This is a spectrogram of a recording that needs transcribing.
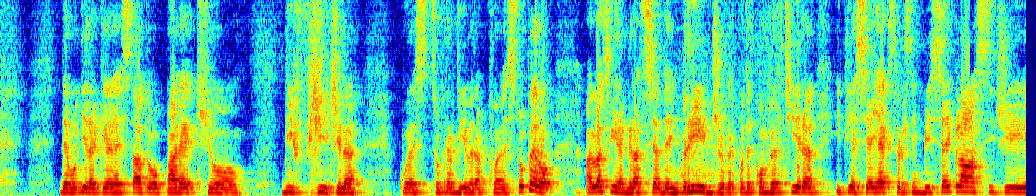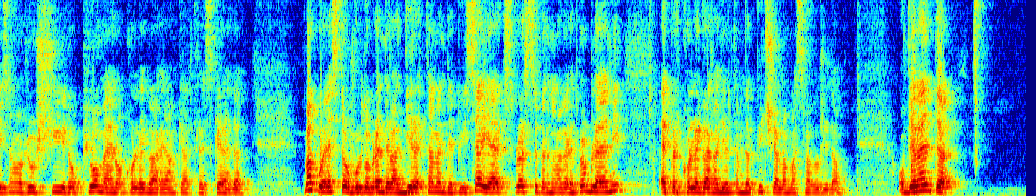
devo dire che è stato parecchio difficile sopravvivere a questo, però alla fine grazie a dei bridge per poter convertire i PSI Express in PSI classici sono riuscito più o meno a collegare anche altre schede. Ma questo ho voluto prenderla direttamente PCI Express per non avere problemi e per collegarla direttamente al PC alla massima velocità. Ovviamente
